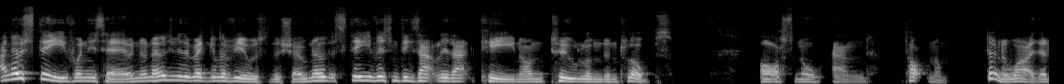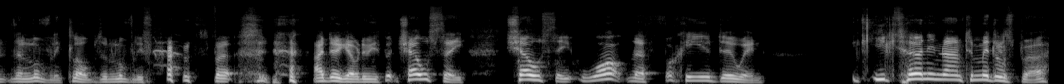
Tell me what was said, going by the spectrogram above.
I know Steve when he's here, and I know the regular viewers of the show know that Steve isn't exactly that keen on two London clubs, Arsenal and Tottenham. Don't know why they're, they're lovely clubs and lovely fans, but I do get what he means. But Chelsea, Chelsea, what the fuck are you doing? You're turning around to Middlesbrough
